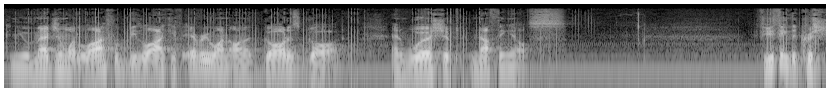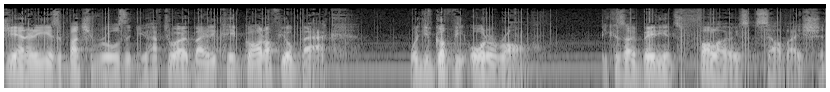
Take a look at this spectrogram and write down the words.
Can you imagine what life would be like if everyone honoured God as God and worshipped nothing else? If you think that Christianity is a bunch of rules that you have to obey to keep God off your back, well, you've got the order wrong because obedience follows salvation.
